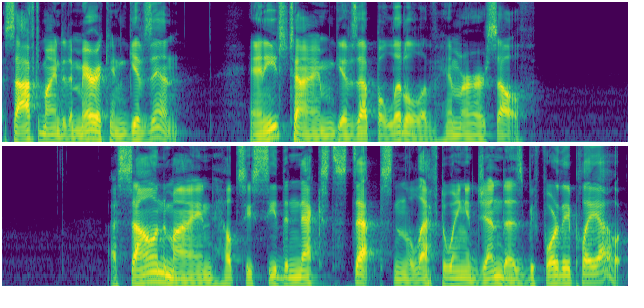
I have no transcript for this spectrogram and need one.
A soft minded American gives in, and each time gives up a little of him or herself. A sound mind helps you see the next steps in the left wing agendas before they play out.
